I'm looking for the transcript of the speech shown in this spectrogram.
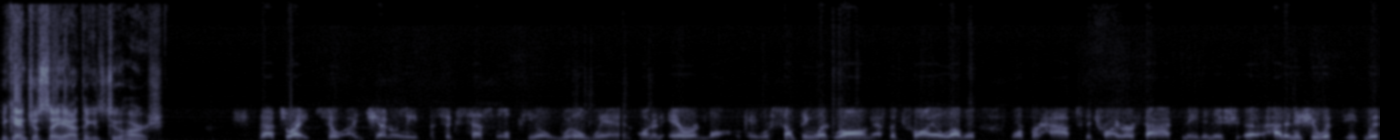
You can't just say, "Hey, I think it's too harsh." That's right. So uh, generally, a successful appeal will win on an error in law. Okay, where something went wrong at the trial level, or perhaps the trier of fact made an issue, uh, had an issue with with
